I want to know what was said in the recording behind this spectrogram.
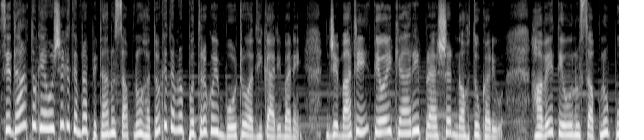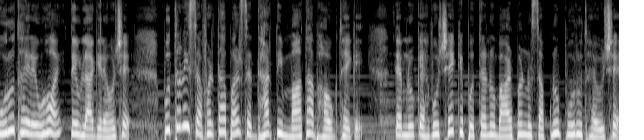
સિદ્ધાર્થનું કહેવું છે કે તેમના પિતાનું સપનું હતું કે તેમનો પુત્ર કોઈ મોટો અધિકારી બને જે માટે તેઓએ ક્યારેય પ્રેશર નહોતું કર્યું હવે તેઓનું સપનું પૂરું થઈ રહ્યું હોય તેવું લાગી રહ્યું છે પુત્રની સફળતા પર સિદ્ધાર્થની માતા ભાવુક થઈ ગઈ તેમનું કહેવું છે કે પુત્રનું બાળપણનું સપનું પૂરું થયું છે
